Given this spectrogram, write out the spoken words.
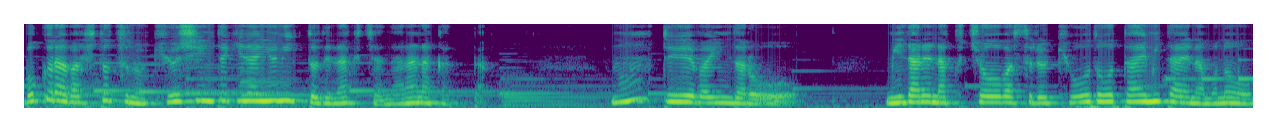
僕らは一つの急進的なユニットでなくちゃならなかった。なんて言えばいいんだろう。乱れなく調和する共同体みたいなものを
